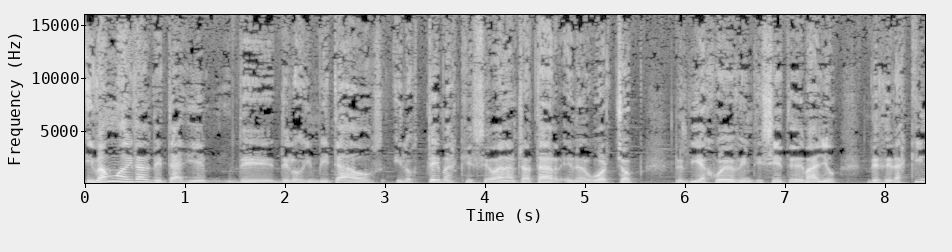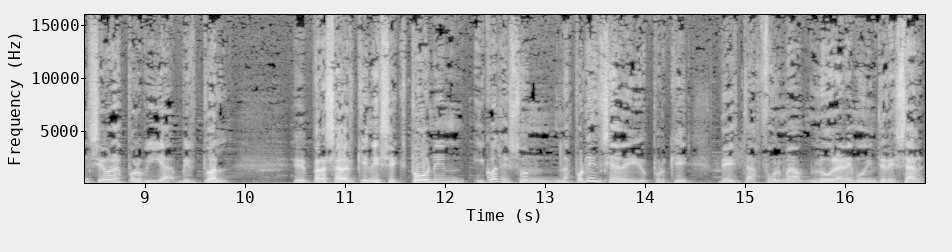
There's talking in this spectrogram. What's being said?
y vamos a ir al detalle de, de, los invitados y los temas que se van a tratar en el workshop del día jueves 27 de mayo desde las 15 horas por vía virtual. Eh, para saber quiénes se exponen y cuáles son las ponencias de ellos, porque de esta forma lograremos interesar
